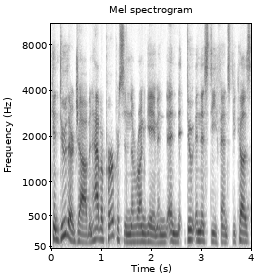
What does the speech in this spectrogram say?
can do their job and have a purpose in the run game and and do in this defense because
